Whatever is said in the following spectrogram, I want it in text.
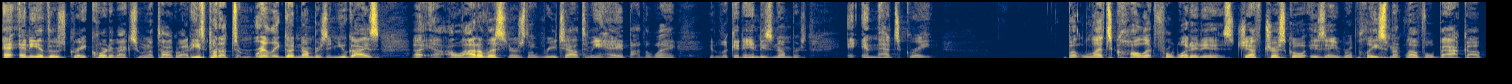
any of those great quarterbacks you want to talk about. He's put up some really good numbers, and you guys, uh, a lot of listeners, they'll reach out to me. Hey, by the way, you look at Andy's numbers, and that's great. But let's call it for what it is. Jeff Driskel is a replacement level backup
